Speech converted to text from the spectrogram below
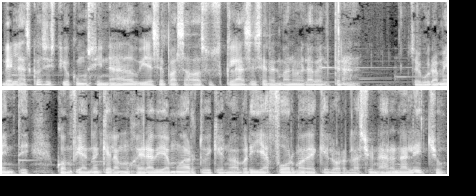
Velasco asistió como si nada hubiese pasado a sus clases en el Manuela Beltrán. Seguramente, confiando en que la mujer había muerto y que no habría forma de que lo relacionaran al hecho,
